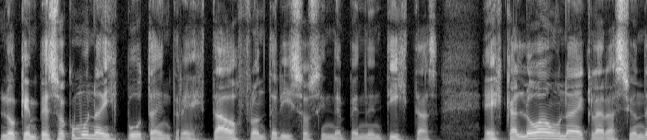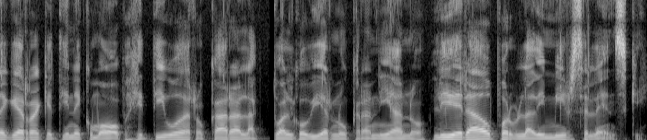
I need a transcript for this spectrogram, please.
Lo que empezó como una disputa entre estados fronterizos independentistas escaló a una declaración de guerra que tiene como objetivo derrocar al actual gobierno ucraniano liderado por Vladimir Zelensky.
